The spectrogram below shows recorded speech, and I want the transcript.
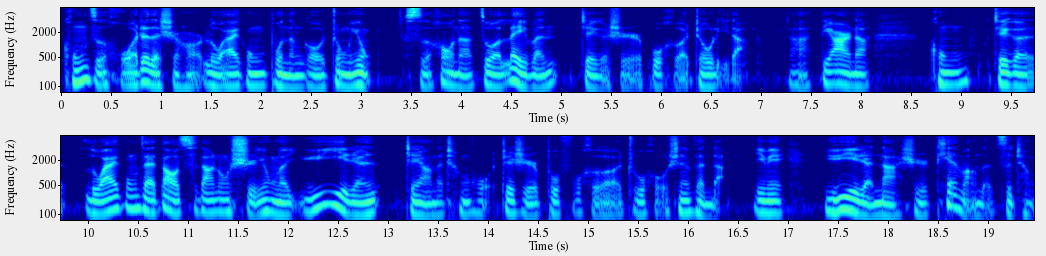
孔子活着的时候，鲁哀公不能够重用；死后呢，做类文，这个是不合周礼的啊。第二呢，孔这个鲁哀公在悼词当中使用了于一人这样的称呼，这是不符合诸侯身份的，因为于一人呢是天王的自称。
